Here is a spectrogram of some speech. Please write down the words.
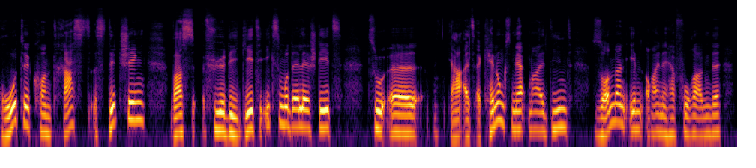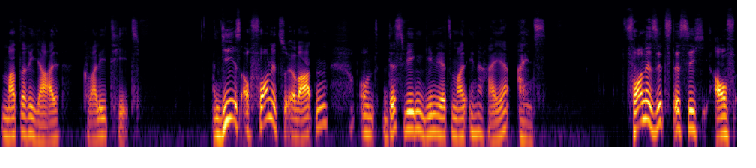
rote Kontrast-Stitching, was für die GTX-Modelle stets zu, äh, ja, als Erkennungsmerkmal dient, sondern eben auch eine hervorragende Materialqualität. Die ist auch vorne zu erwarten und deswegen gehen wir jetzt mal in Reihe 1. Vorne sitzt es sich auf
